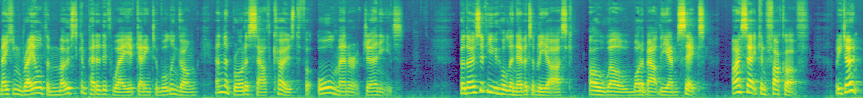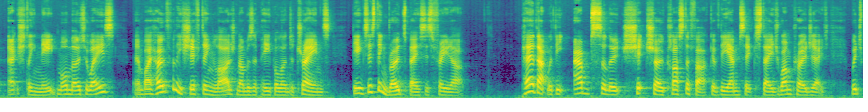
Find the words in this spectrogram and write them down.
making rail the most competitive way of getting to Wollongong and the broader south coast for all manner of journeys. For those of you who'll inevitably ask, oh well, what about the M6? I say it can fuck off. We don't actually need more motorways, and by hopefully shifting large numbers of people onto trains, the existing road space is freed up. Pair that with the absolute shitshow clusterfuck of the M6 Stage 1 project, which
